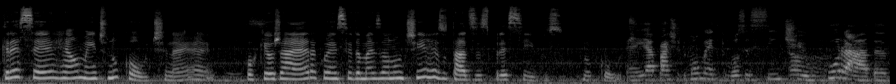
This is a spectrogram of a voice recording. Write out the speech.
crescer realmente no coach, né? Porque eu já era conhecida, mas eu não tinha resultados expressivos no coach. É, e a partir do momento que você se sentiu Aham. curada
